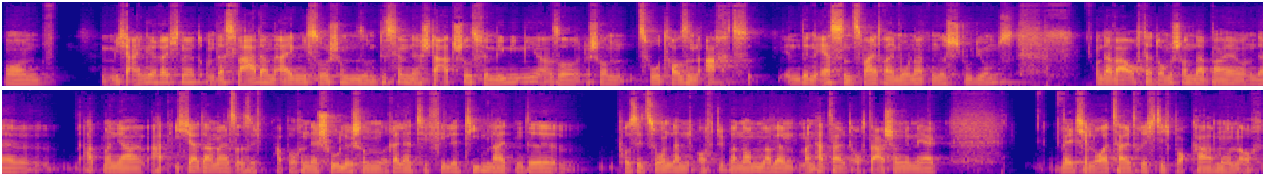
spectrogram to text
und mich eingerechnet. Und das war dann eigentlich so schon so ein bisschen der Startschuss für Mimimi, also schon 2008 in den ersten zwei, drei Monaten des Studiums. Und da war auch der Dom schon dabei und da hat man ja, habe ich ja damals, also ich habe auch in der Schule schon relativ viele teamleitende Positionen dann oft übernommen, aber man hat halt auch da schon gemerkt, welche Leute halt richtig Bock haben und auch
